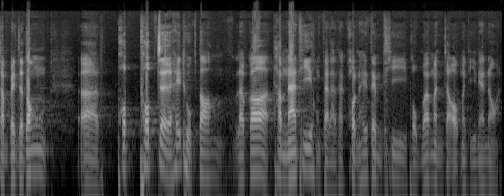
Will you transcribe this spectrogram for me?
จำเป็นจะต้อง พบพบเจอให้ถูกต้อง แล้วก็ทำหน้าที่ของแต่ละคนให้เต็มที่ ผมว่ามันจะออกมาดีแน่นอน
